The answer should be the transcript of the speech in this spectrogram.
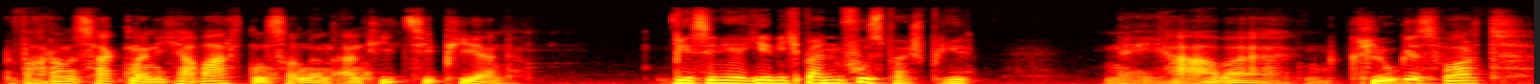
warum sagt man nicht erwarten, sondern antizipieren? Wir sind ja hier nicht bei einem Fußballspiel. Naja, aber ein kluges Wort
